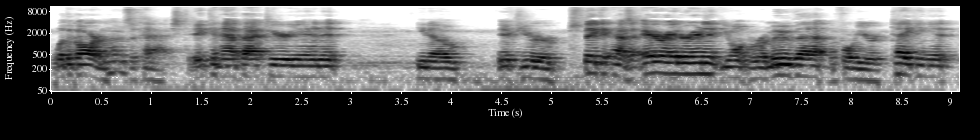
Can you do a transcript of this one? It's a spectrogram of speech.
with a garden hose attached. It can have bacteria in it, you know, if your spigot has an aerator in it, you want to remove that before you're taking it.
